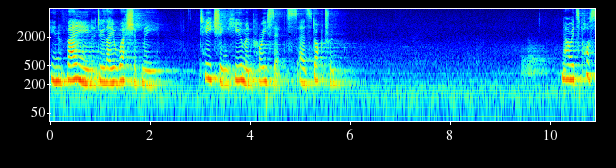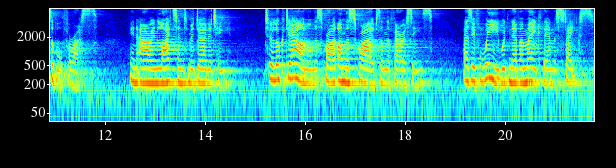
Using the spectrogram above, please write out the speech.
In vain do they worship me, teaching human precepts as doctrine. Now it's possible for us, in our enlightened modernity, to look down on the, on the scribes and the Pharisees as if we would never make their mistakes.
